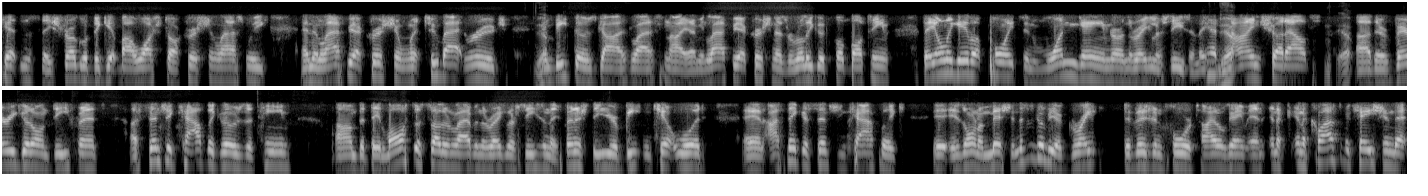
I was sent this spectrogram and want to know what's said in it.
Kittens. They struggled to get by Ouachita Christian last week, and then Lafayette Christian went to Baton Rouge yep. and beat those guys last night. I mean, Lafayette Christian has a really good football team. They only gave up points in one game during the regular season. They had yep. nine shutouts. Yep. Uh, they're very good on defense. Ascension Catholic, though, is a team um, that they lost to Southern Lab in the regular season. They finished the year beating Kentwood, and I think Ascension Catholic is on a mission. This is going to be a great Division Four title game, and in a, in a classification that,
